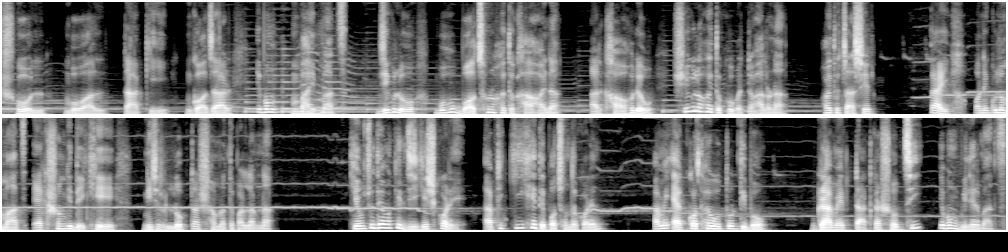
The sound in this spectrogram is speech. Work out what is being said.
শোল, বোয়াল, টাকি, গজার এবং বাই মাছ, যেগুলো বহু বছর হয়তো খাওয়া হয় না। আর খাওয়া হলেও সেগুলো হয়তো খুব একটা ভালো না, হয়তো চাষের। তাই অনেকগুলো মাছ একসঙ্গে দেখে নিজের লোভটা সামলাতে পারলাম না। কেউ যদি আমাকে জিজ্ঞেস করে, আপনি কি খেতে পছন্দ করেন? আমি এক কথায় উত্তর দিব, গ্রামের টাটকা সবজি এবং বিলের মাছ।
